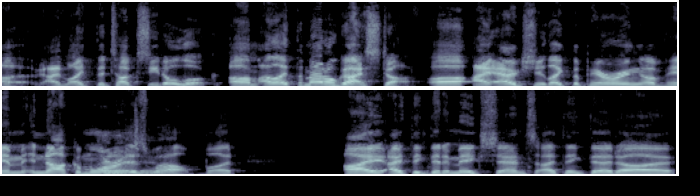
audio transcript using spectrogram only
uh, I like the tuxedo look. Um, I like the metal guy stuff. Uh, I actually like the pairing of him and Nakamura as too. well. But I I think that it makes sense. I think that uh,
